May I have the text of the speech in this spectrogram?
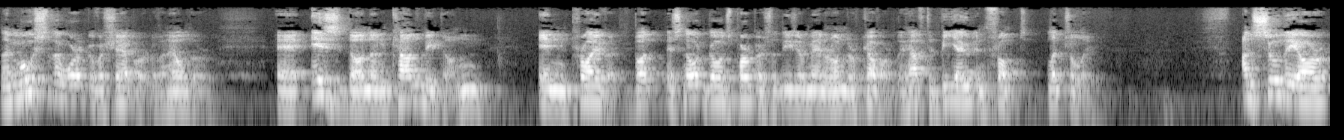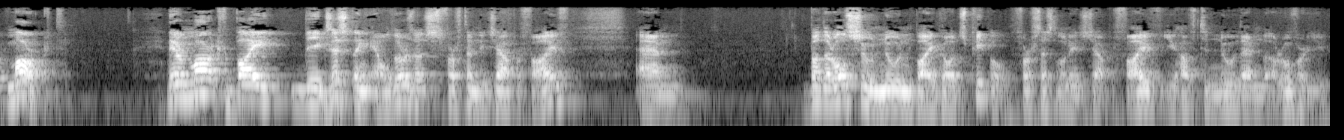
Now, most of the work of a shepherd, of an elder, uh, is done and can be done in private, but it's not God's purpose that these are men are undercover. They have to be out in front, literally. And so they are marked. They are marked by the existing elders, that's 1 Timothy chapter 5. Um, but they're also known by God's people. 1 Thessalonians chapter 5, you have to know them that are over you.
